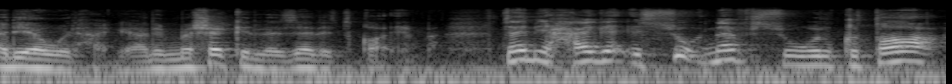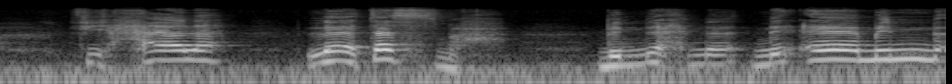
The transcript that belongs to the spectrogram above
أدي أول حاجة يعني المشاكل لا زالت قائمة. تاني حاجة السوق نفسه والقطاع في حالة لا تسمح بإن إحنا نآمن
